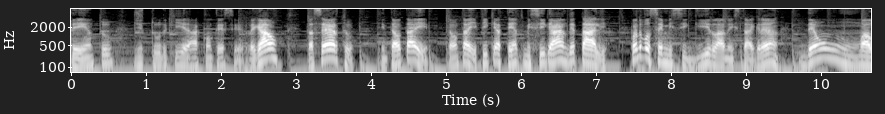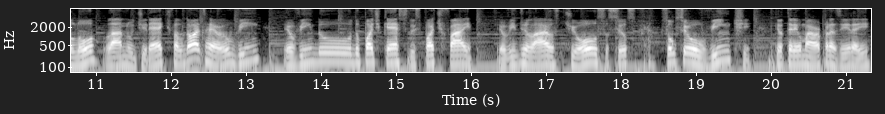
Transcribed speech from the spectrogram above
dentro de tudo que irá acontecer. Legal? Tá certo? Então tá aí. Então tá aí. Fique atento, me siga. Ah, um detalhe. Quando você me seguir lá no Instagram, dê um, alô lá no direct falando: "Olha, Israel, eu vim eu vim do, do podcast, do Spotify. Eu vim de lá, eu te ouço, seus, sou seu ouvinte, que eu terei o maior prazer aí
